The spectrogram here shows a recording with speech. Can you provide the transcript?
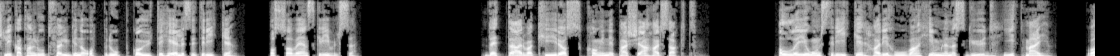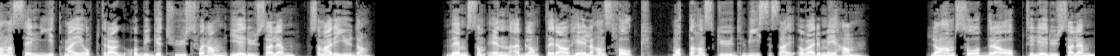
slik at han lot følgende opprop gå ut i hele sitt rike, også ved en skrivelse. Dette er hva Kyros, kongen i Persia, har sagt. Alle jordens riker har Jehova, himlenes Gud, gitt meg, og han har selv gitt meg i oppdrag å bygge et hus for ham i Jerusalem, som er i Juda. Hvem som enn er blant dere av hele hans folk, måtte hans Gud vise seg å være med ham. La ham så dra opp til Jerusalem,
